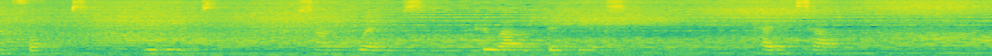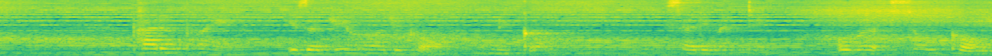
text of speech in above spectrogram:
Landforms release sonic waves throughout the hills, heading south. Pattern Plain is a geological honeycomb sedimenting over so-called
